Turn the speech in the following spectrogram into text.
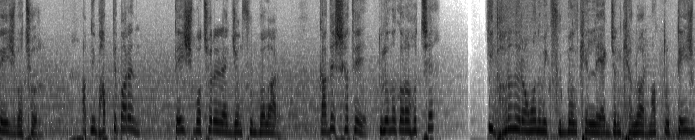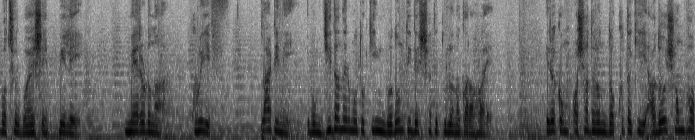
তেইশ বছর। আপনি ভাবতে পারেন, তেইশ বছরের একজন ফুটবলার কাদের সাথে তুলনা করা হচ্ছে? কি ধরনের অমানবিক ফুটবল খেললে একজন খেলোয়াড় মাত্র তেইশ বছর বয়সে পেলে? ম্যারাডোনা, ক্রুইফ, প্লাটিনি এবং জিদানের মতো কিংবদন্তিদের সাথে তুলনা করা হয়। এরকম অসাধারণ দক্ষতা কি আদৌ সম্ভব?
